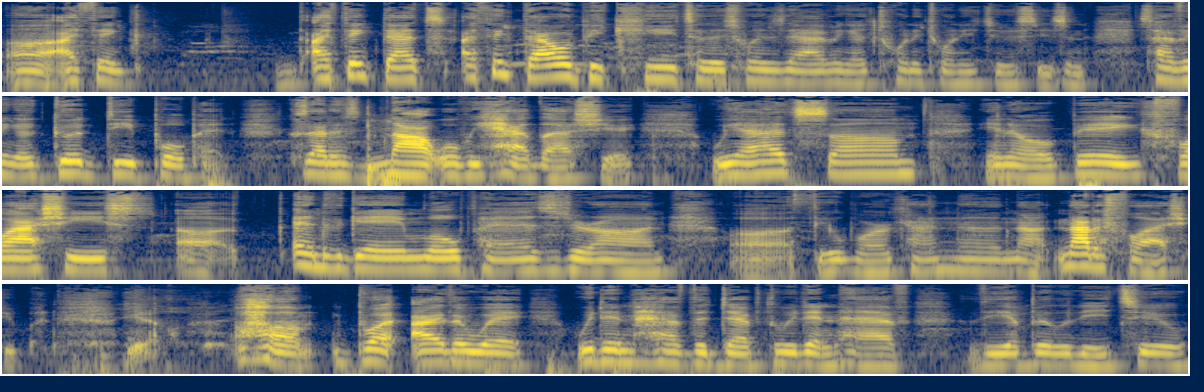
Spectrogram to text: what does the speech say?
Uh, I think. I think that's. I think that would be key to the Twins having a 2022 season. Is having a good deep bullpen because that is not what we had last year. We had some, you know, big flashy uh, end of the game Lopez, Duran, uh, kind of not not as flashy, but you know um, but either way, we didn't have the depth. We didn't have the ability to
